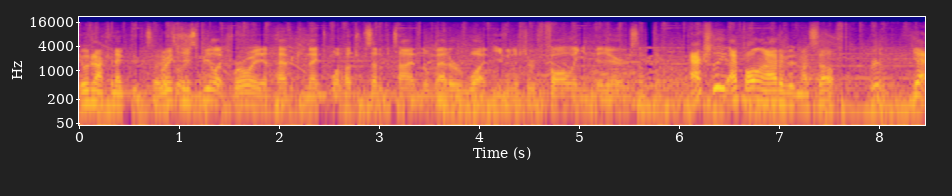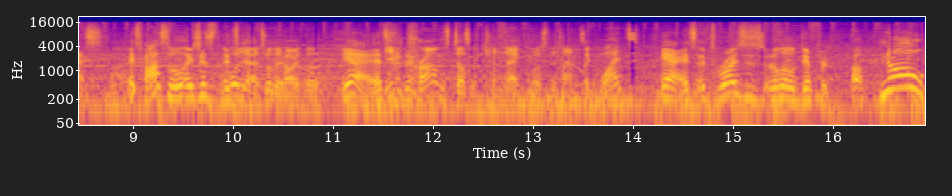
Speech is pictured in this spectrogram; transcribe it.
it would not connected. So or you could just be like Roy and have it connect 100% of the time, no matter what, even if you're falling in midair or something. actually, I've fallen out of it myself. Really? Yes, it's possible. It's just it's, well, yeah, it's really hard though. yeah. That's Even thing. Doesn't connect most of the time. It's like what? Yeah, it's it's Roy's is a little different. Oh no,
